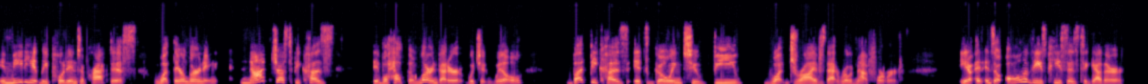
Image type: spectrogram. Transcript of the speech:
immediately put into practice what they're learning, not just because it will help them learn better, which it will, but because it's going to be what drives that roadmap forward. You know and, and so all of these pieces together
